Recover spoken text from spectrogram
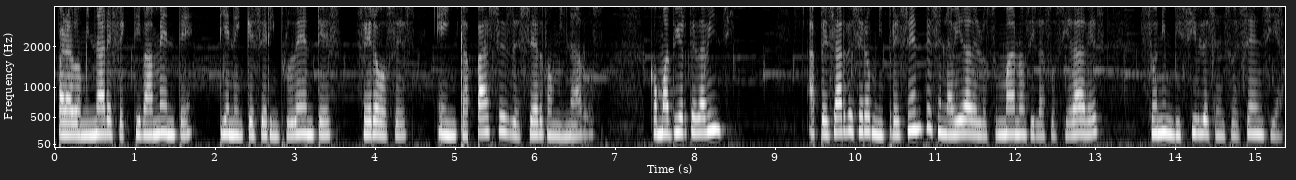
Para dominar efectivamente, tienen que ser imprudentes, feroces e incapaces de ser dominados, como advierte Da Vinci. A pesar de ser omnipresentes en la vida de los humanos y las sociedades, son invisibles en su esencia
